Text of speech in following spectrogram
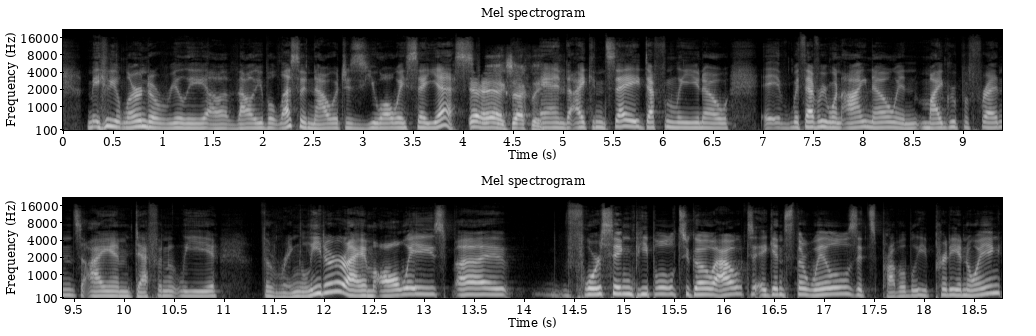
maybe learned a really uh, valuable lesson now which is you always say yes. Yeah, yeah exactly. And i can say definitely you know eh, with everyone i know and my group of friends i am definitely the ringleader. I am always uh forcing people to go out against their wills. It's probably pretty annoying.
